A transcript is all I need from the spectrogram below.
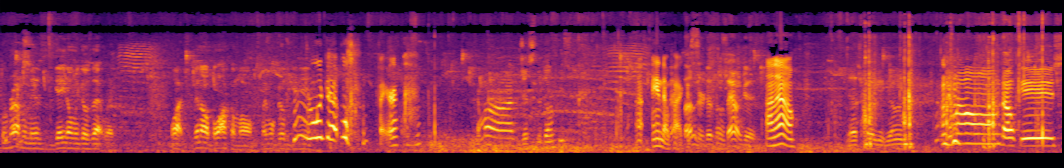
The problem is the gate only goes that way. Watch, then I'll block them all. They won't be able to get in. Look at Farrah. Come on. Just the donkeys? Uh, and That alpacas. thunder doesn't sound good. I know. Yeah, that's probably get going. Come on, donkeys.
